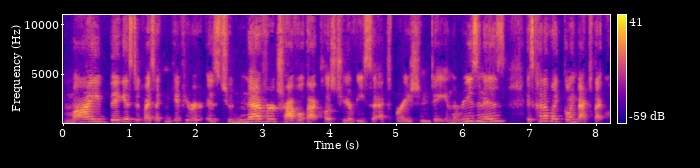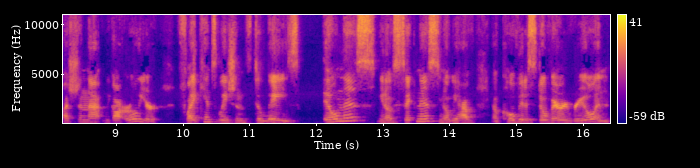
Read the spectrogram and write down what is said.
my biggest advice I can give here is to never travel that close to your visa expiration date. And the reason is, is kind of like going back to that question that we got earlier flight cancellations, delays, illness, you know, sickness. You know, we have, you know, COVID is still very real. And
